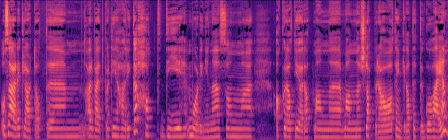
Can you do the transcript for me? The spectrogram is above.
Og så er det klart at Arbeiderpartiet har ikke hatt de målingene som akkurat gjør at man, man slapper av og tenker at dette går veien.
